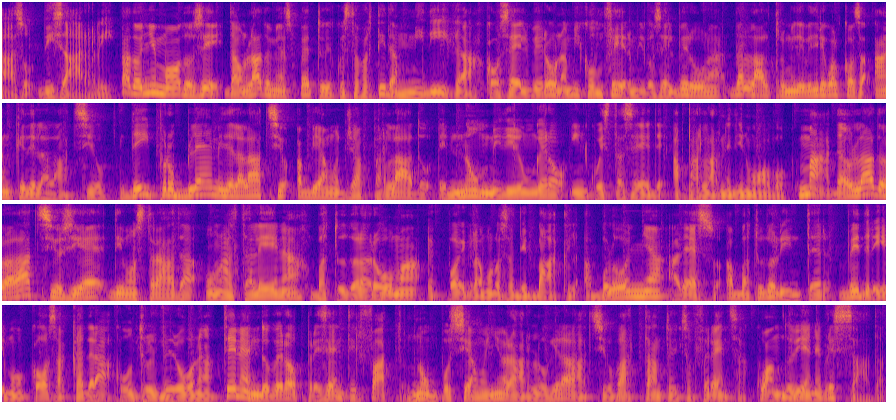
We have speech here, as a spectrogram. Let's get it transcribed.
caso di Sarri. Ad ogni modo, se da un lato mi aspetto che questa partita mi dica cos'è il Verona, mi confermi cos'è il Verona, dall'altro mi deve dire qualcosa anche della Lazio. Dei problemi della Lazio abbiamo già parlato e non mi dilungherò in questa sede a parlarne di nuovo. Ma da un lato la Lazio si è dimostrata un'altalena, battuto la Roma e poi clamorosa debacle a Bologna, adesso ha battuto l'Inter, vedremo cosa accadrà contro il Verona. Tenendo però presente il fatto, non possiamo ignorarlo, che la Lazio va tanto in sofferenza quando viene pressata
